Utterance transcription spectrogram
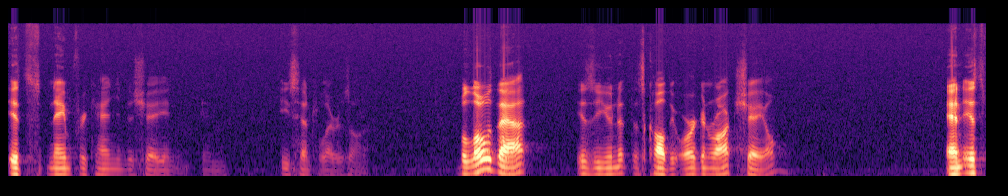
it's named for Canyon de Chelly in, in east central Arizona. Below that is a unit that's called the Organ Rock Shale. And it's,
